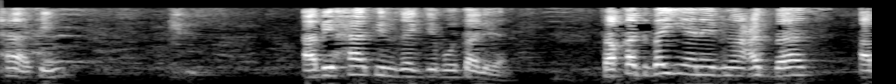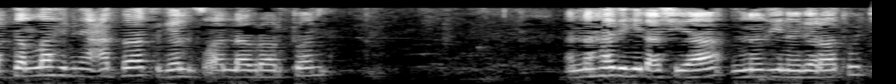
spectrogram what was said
ሐቲም አቢ ሐቲም ዘግቦታል ይላል። ፈቀድ በየነ ኢብኑ ዐባስ አብደላህ ኢብኑ ዐባስ ገልጿል አብራርቶን እነ هذه الاشياء እነዚህ ነገራቶች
